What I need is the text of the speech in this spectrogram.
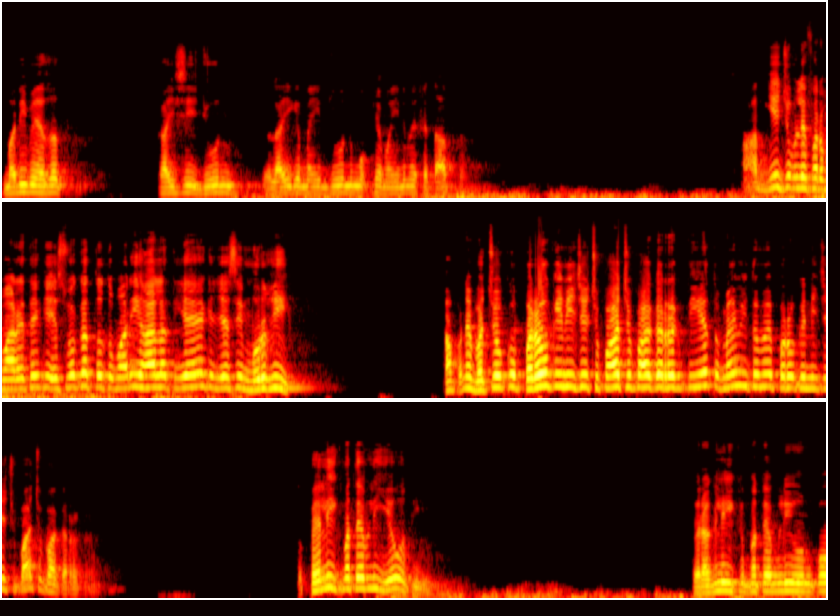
مری میں حضرت کا اسی جون، جولائی کے مہینے جون کے مہینے میں خطاب تھا۔ آپ یہ جملے فرما رہے تھے کہ اس وقت تو تمہاری حالت یہ ہے کہ جیسے مرغی اپنے بچوں کو پرو کے نیچے چھپا چھپا کر رکھتی ہے، تو میں بھی تمہیں پرو کے نیچے چھپا چھپا کر رکھ رہا ہوں۔ تو پہلی حکمت عملی یہ ہوتی ہے۔ پھر اگلی حکمت عملی ان کو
